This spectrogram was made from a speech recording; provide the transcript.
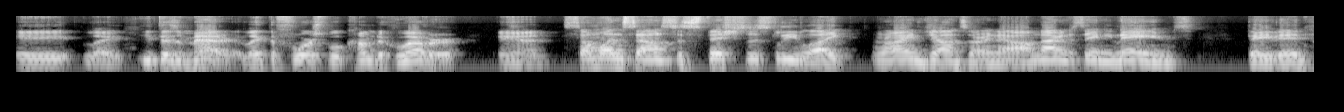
a like it doesn't matter. Like the force will come to whoever and Someone sounds suspiciously like Rian Johnson right now. I'm not going to say any names, David,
